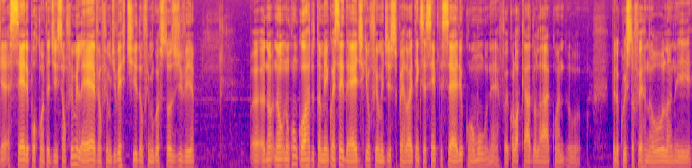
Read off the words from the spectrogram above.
é sério por conta disso. É um filme leve, é um filme divertido, é um filme gostoso de ver. Eu não, não, não, concordo também com essa ideia de que um filme de super-herói tem que ser sempre sério, como né, foi colocado lá quando, pelo Christopher Nolan e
